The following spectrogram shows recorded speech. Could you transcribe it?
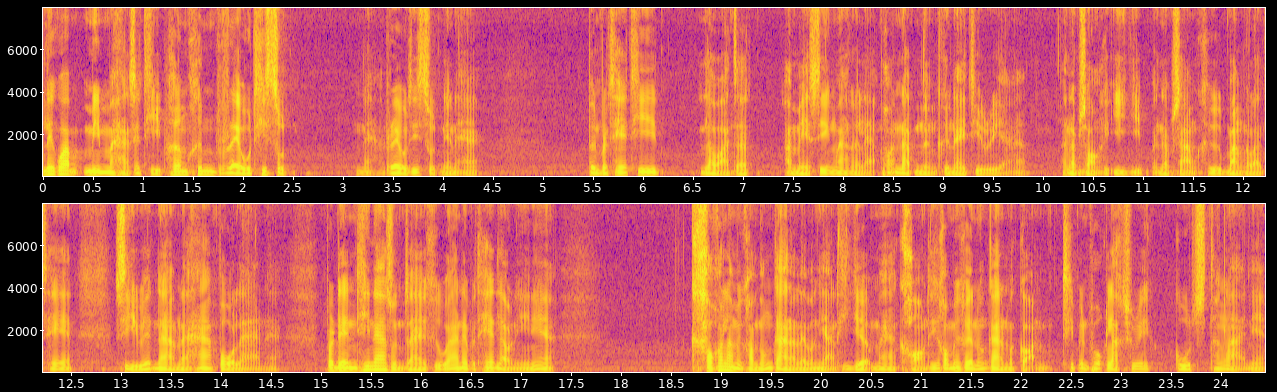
เรียกว่ามีมหาเศรษฐีเพิ่มขึ้นเร็วที่สุดนะเร็วที่สุดเนี่ยนะฮะเป็นประเทศที่เราอาจจะ Amazing มากเลยแหละ เพราะอันดับหนึ่งคือไนจีเรีย อันดับ 2 คืออียิปต์อันดับ 3 คือบังกลาเทศ 4 เวียดนามและ5โปแลนด์นะประเด็นที่น่าสนใจคือว่าในประเทศเหล่านี้เนี่ยเขากำลังมีความต้องการอะไรบางอย่างที่เยอะมากของที่เขาไม่เคยต้องการมาก่อน ที่เป็นพวก luxury goods ทั้งหลายเนี่ย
